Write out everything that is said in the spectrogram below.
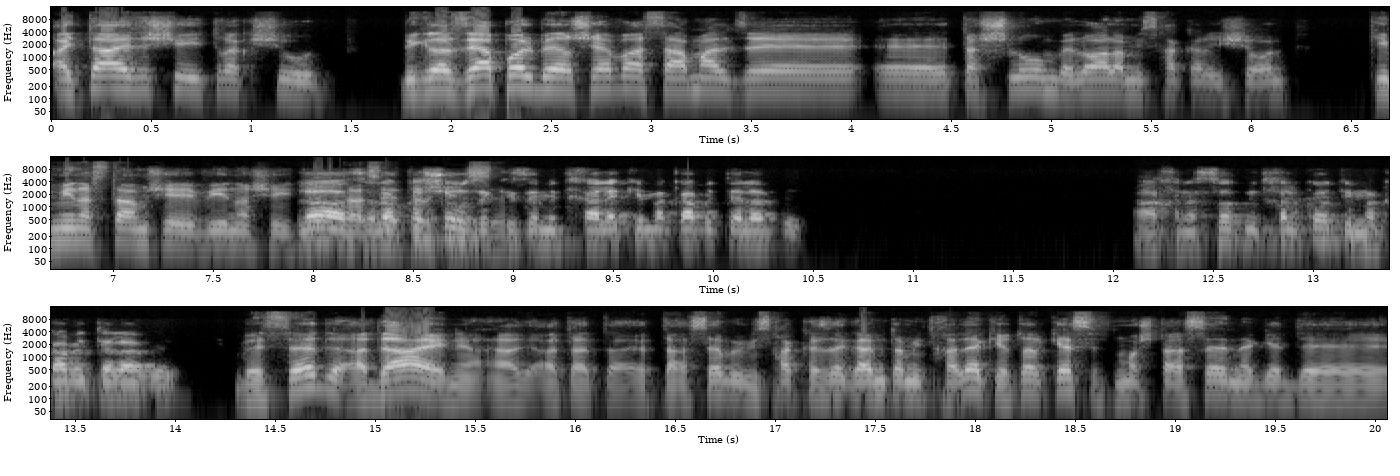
הייתה איזושהי התרגשות, בגלל זה הפועל באר שבע שמה על זה אה, תשלום ולא על המשחק הראשון, כי מן הסתם שהבינה שהיא לא, תעשה זה לא יותר קשור, זה. כי זה מתחלק עם מכבי תל אביב. ההכנסות מתחלקות עם מכבי תל אביב. בסדר, עדיין, אתה, תעשה במשחק כזה, גם אם אתה מתחלק, יותר כסף ממה שתעשה נגד, אה,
